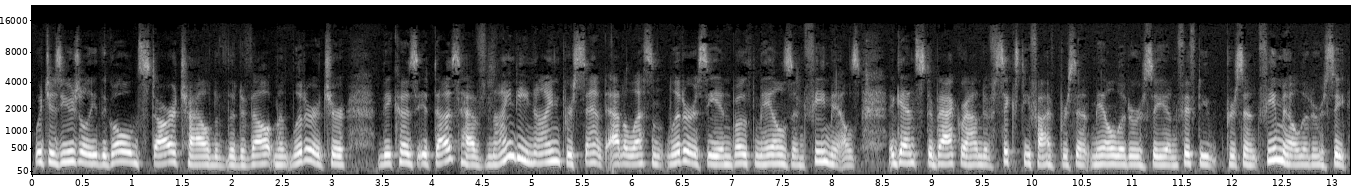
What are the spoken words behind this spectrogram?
which is usually the gold star child of the development literature because it does have 99% adolescent literacy in both males and females, against a background of 65% male literacy and 50% female literacy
